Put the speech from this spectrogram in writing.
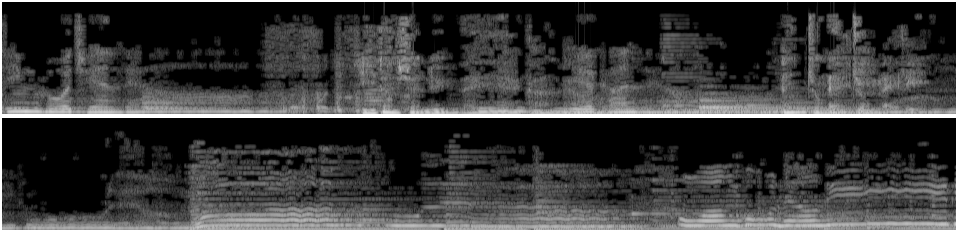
心若倦了，一段旋律也干了，N 种美丽。忘不了，忘不了，忘不了你的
